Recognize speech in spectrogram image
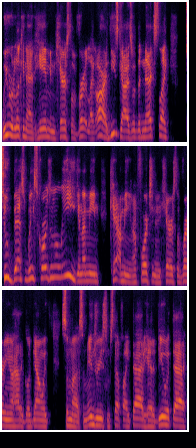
we were looking at him and Caris LeVert, like, all right, these guys are the next like two best wing scorers in the league. And I mean, I mean, unfortunately, Caris LeVert, you know, had to go down with some uh, some injuries, some stuff like that. He had to deal with that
